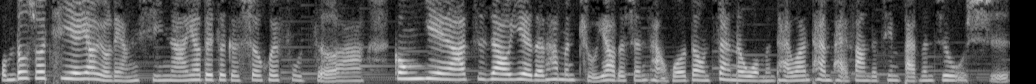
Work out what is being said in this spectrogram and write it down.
我们都说企业要有良心啊，要对这个社会负责啊。工业啊、制造业的他们主要的生产活动占了我们台湾碳排放的近百分之五十，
